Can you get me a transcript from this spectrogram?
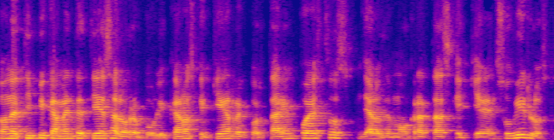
donde típicamente tienes a los republicanos que quieren recortar impuestos y a los demócratas que quieren subirlos.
